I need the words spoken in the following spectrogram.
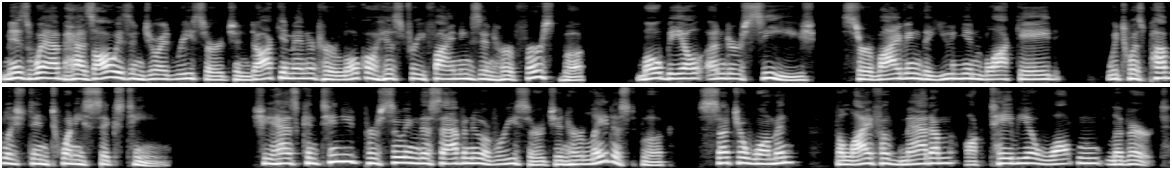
Ms. Webb has always enjoyed research and documented her local history findings in her first book, Mobile Under Siege Surviving the Union Blockade, which was published in 2016. She has continued pursuing this avenue of research in her latest book, Such a Woman the Life of Madame Octavia Walton Levert,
